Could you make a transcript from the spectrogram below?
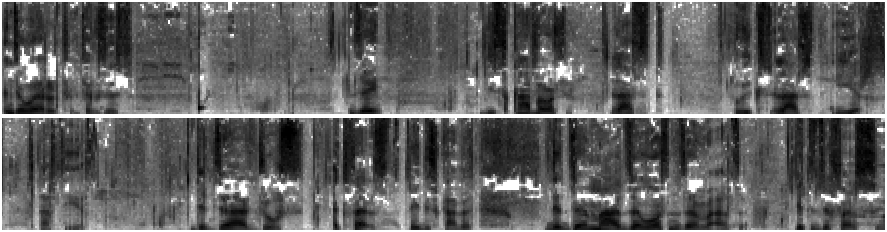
In the world it exists. They discovered last weeks, last years, last years, that they are Jews. At first, they discovered that their mother wasn't their mother. It is the first thing.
